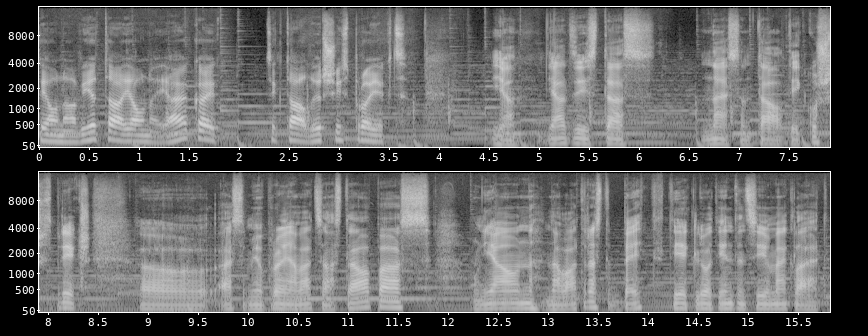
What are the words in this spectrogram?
jaunā vietā, jaunai ēkai. Cik tālu ir šis projekts? Jā, jāatzīst, tās nesam tālu tikuši uz priekšu. Uh, esam joprojām vecās telpās, un jauna nav atrasta, bet tiek ļoti intensīvi meklēta.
